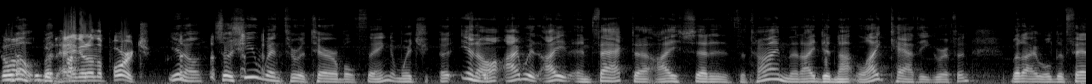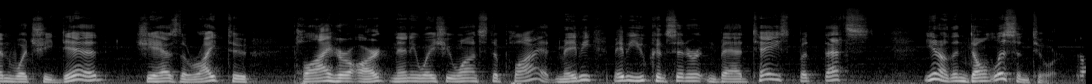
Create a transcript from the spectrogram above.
Go No, out and but- Hanging on the porch. You know, so she went through a terrible thing in which, uh, you know, I would, I, in fact, uh, I said it at the time that I did not like Kathy Griffin, but I will defend what she did. She has the right to ply her art in any way she wants to ply it. Maybe, maybe you consider it in bad taste, but that's, you know, then don't listen to her,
